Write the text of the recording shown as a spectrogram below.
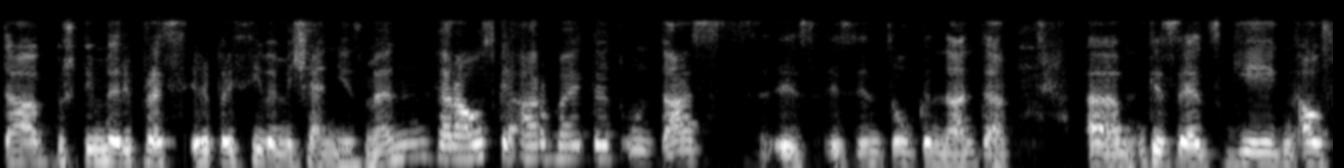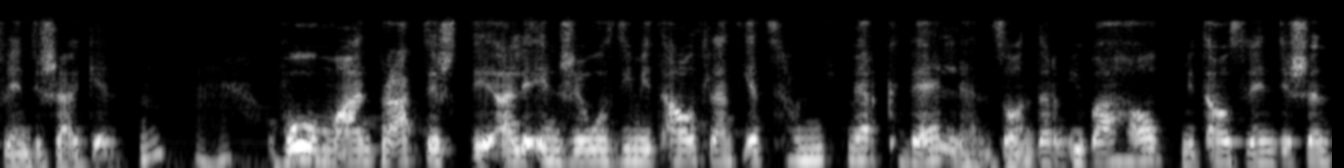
da bestimmte repressive Mechanismen herausgearbeitet und das ist, ist ein sogenannter ähm, Gesetz gegen ausländische Agenten, mhm. wo man praktisch die, alle NGOs, die mit Ausland jetzt schon nicht mehr quellen, sondern überhaupt mit ausländischen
